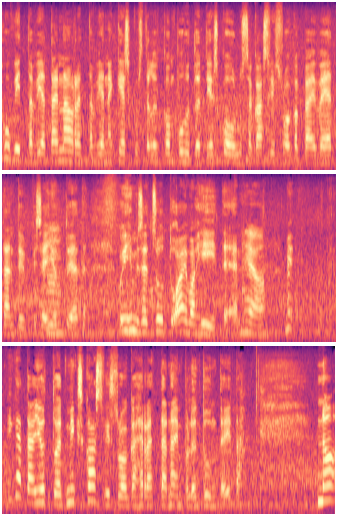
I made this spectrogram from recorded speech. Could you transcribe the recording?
huvittavia tai naurettavia ne keskustelut, kun on puhuttu, että jos koulussa kasvisruokapäivä ja tämän tyyppisiä mm. juttuja, että kun ihmiset suuttuu aivan hiiteen. Joo. Mikä tämä juttu, että miksi kasvisruoka herättää näin paljon tunteita? No,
